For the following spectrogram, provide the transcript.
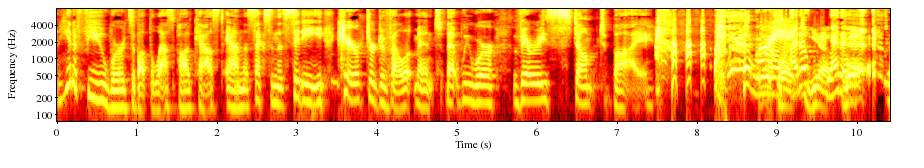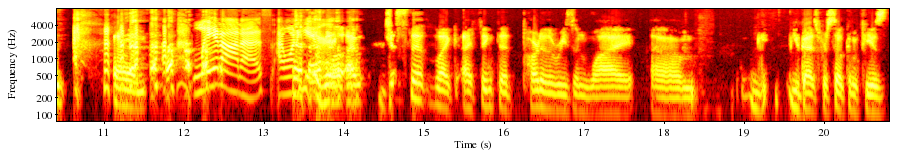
And he had a few words about the last podcast and the Sex in the City character development that we were very stumped by. we were I don't yeah, get it. um, Lay it on us. I want to hear. Well, I, just that, like, I think that part of the reason why um, you guys were so confused,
